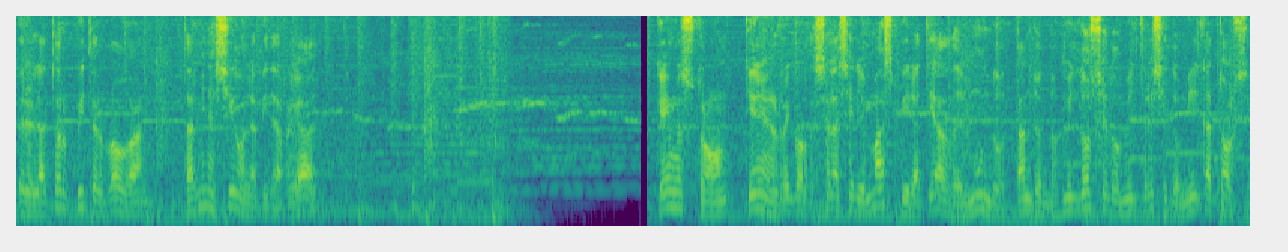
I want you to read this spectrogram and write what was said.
pero el actor Peter Vaughan también es ciego en la vida real. Game of Thrones tiene el récord de ser la serie más pirateada del mundo, tanto en 2012, 2013 y 2014.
